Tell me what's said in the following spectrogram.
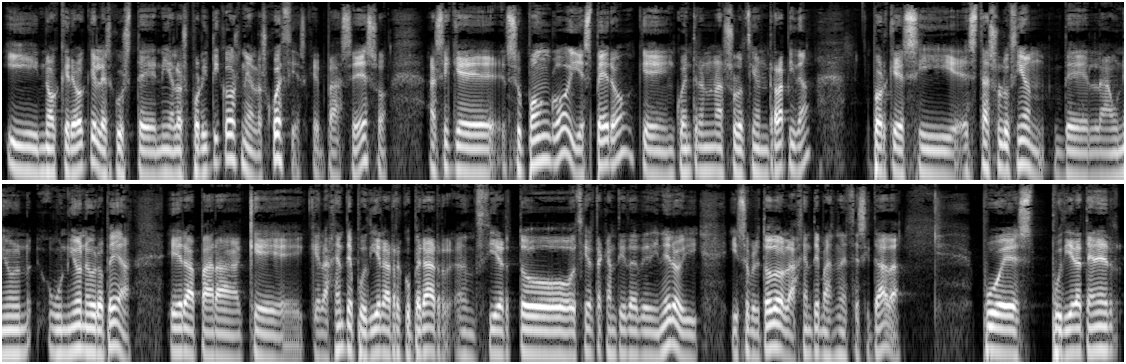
Y no creo que les guste ni a los políticos ni a los jueces que pase eso. Así que supongo y espero que encuentren una solución rápida, porque si esta solución de la Unión, Unión Europea era para que, que la gente pudiera recuperar eh, cierto, cierta cantidad de dinero y, y sobre todo la gente más necesitada, pues pudiera tener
